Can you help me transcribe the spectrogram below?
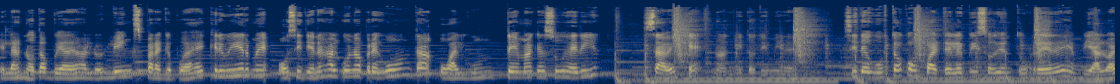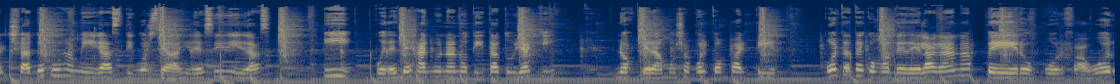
En las notas voy a dejar los links para que puedas escribirme o si tienes alguna pregunta o algún tema que sugerir, sabes que no admito timidez. Si te gustó, comparte el episodio en tus redes, envíalo al chat de tus amigas divorciadas y decididas y puedes dejarme una notita tuya aquí. Nos queda mucho por compartir. Pórtate como te dé la gana, pero por favor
